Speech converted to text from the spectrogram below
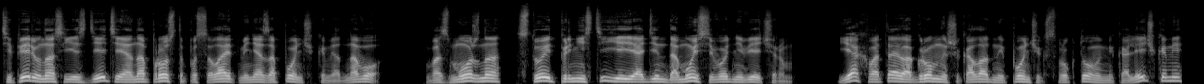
Теперь у нас есть дети, и она просто посылает меня за пончиками одного. Возможно, стоит принести ей один домой сегодня вечером. Я хватаю огромный шоколадный пончик с фруктовыми колечками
